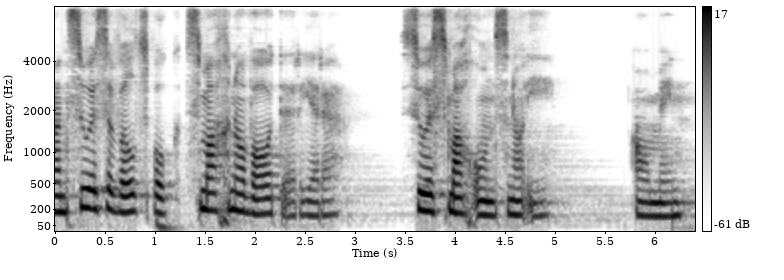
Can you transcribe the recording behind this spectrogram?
want soos 'n wildspok smag na water, Here, so smag ons na U. Amen.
